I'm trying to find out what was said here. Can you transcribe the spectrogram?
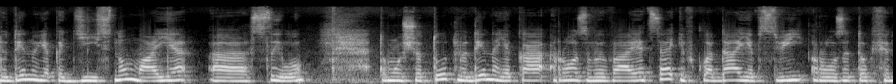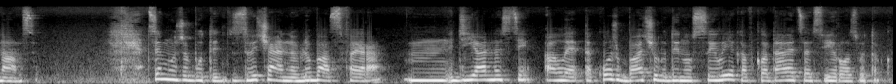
людину, яка дійсно має е, силу. Тому що тут людина, яка розвивається і вкладає в свій розвиток фінанси. Це може бути, звичайно, будь-яка сфера діяльності, але також бачу людину сили, яка вкладається в свій розвиток.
